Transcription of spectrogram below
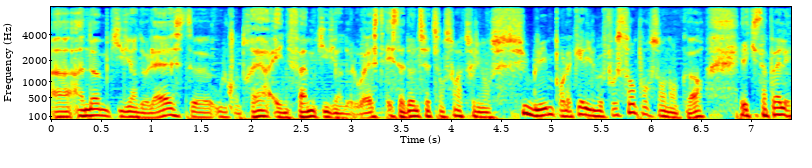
un, un, homme qui vient de l'Est euh, ou le contraire et une femme qui vient de l'Ouest. Et ça donne cette chanson absolument sublime pour laquelle il me faut 100% d'encore et qui s'appelle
